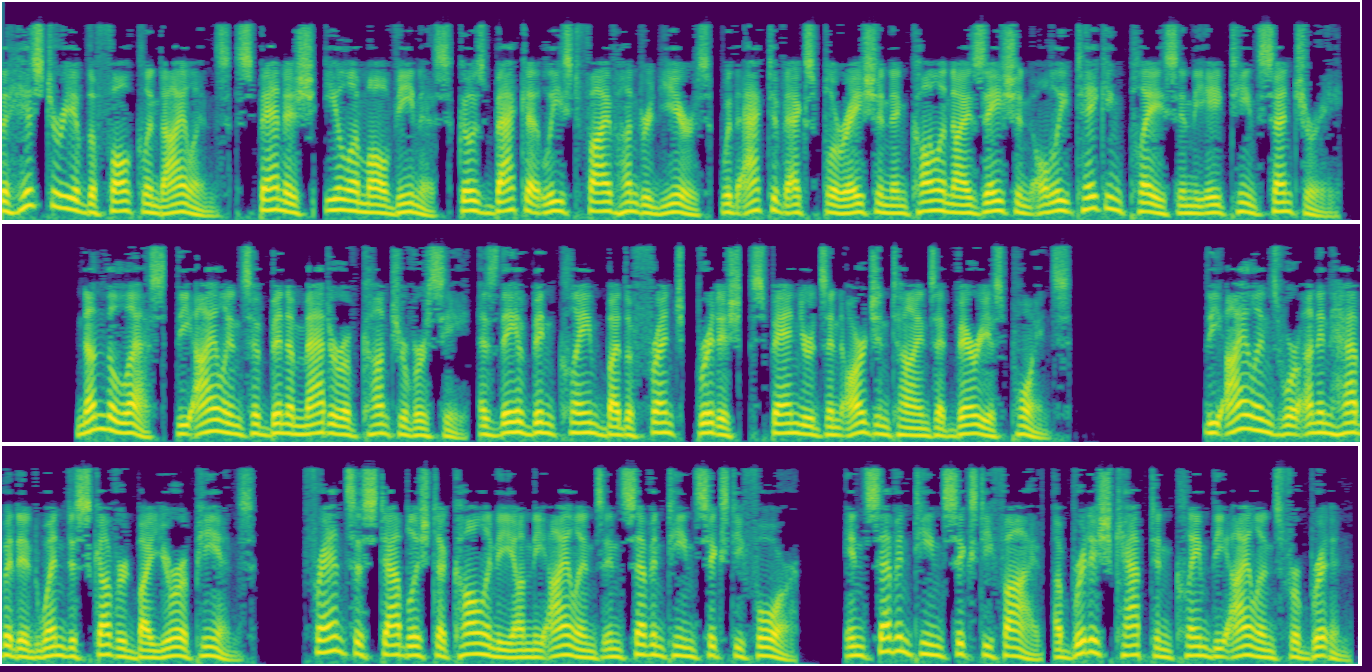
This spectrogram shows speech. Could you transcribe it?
The history of the Falkland Islands Spanish, Isla Malvinas goes back at least 500 years, with active exploration and colonization only taking place in the 18th century. Nonetheless, the islands have been a matter of controversy, as they have been claimed by the French, British, Spaniards and Argentines at various points. The islands were uninhabited when discovered by Europeans. France established a colony on the islands in 1764. In 1765, a British captain claimed the islands for Britain.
